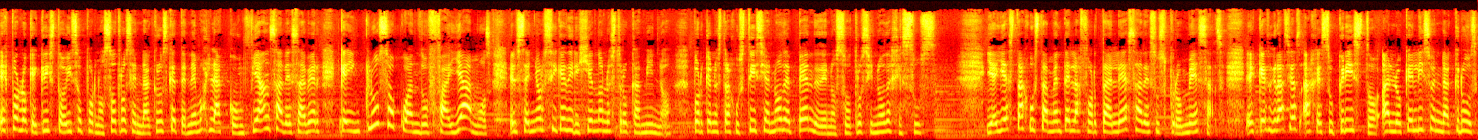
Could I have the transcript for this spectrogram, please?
es por lo que Cristo hizo por nosotros en la cruz que tenemos la confianza de saber que incluso cuando fallamos, el Señor sigue dirigiendo nuestro camino, porque nuestra justicia no depende de nosotros, sino de Jesús. Y ahí está justamente la fortaleza de sus promesas, es que es gracias a Jesucristo, a lo que Él hizo en la cruz,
